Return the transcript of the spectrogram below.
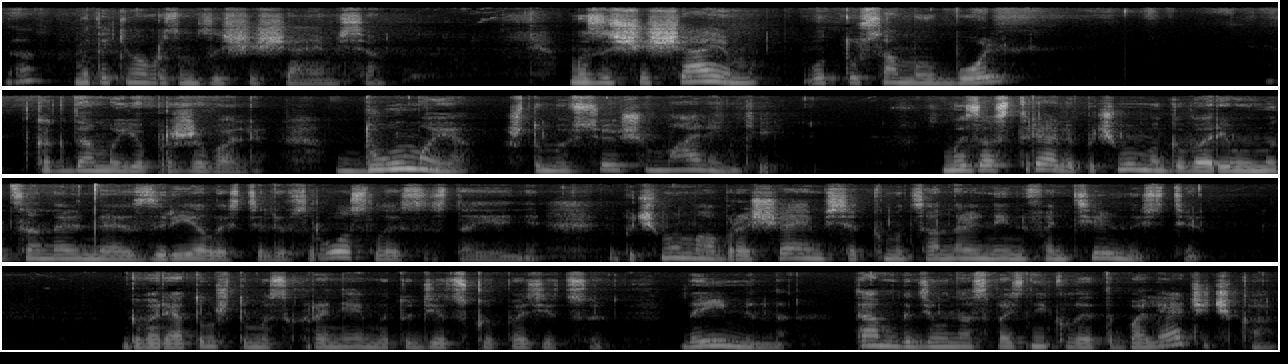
Да? Мы таким образом защищаемся. Мы защищаем вот ту самую боль, когда мы ее проживали, думая, что мы все еще маленький. Мы застряли. Почему мы говорим эмоциональная зрелость или взрослое состояние? И почему мы обращаемся к эмоциональной инфантильности, говоря о том, что мы сохраняем эту детскую позицию? Да именно. Там, где у нас возникла эта болячечка,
